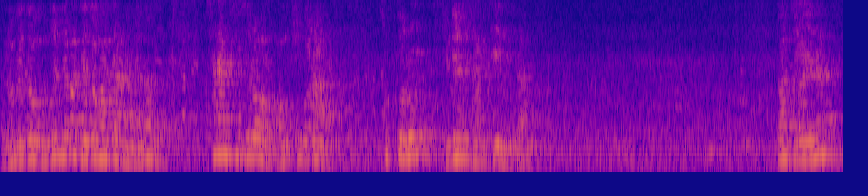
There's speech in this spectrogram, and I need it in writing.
그럼에도 운전자가 제동하지 않으면 차량 스스로 멈추거나 속도를 줄이는 장치입니다. 또한 저희는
